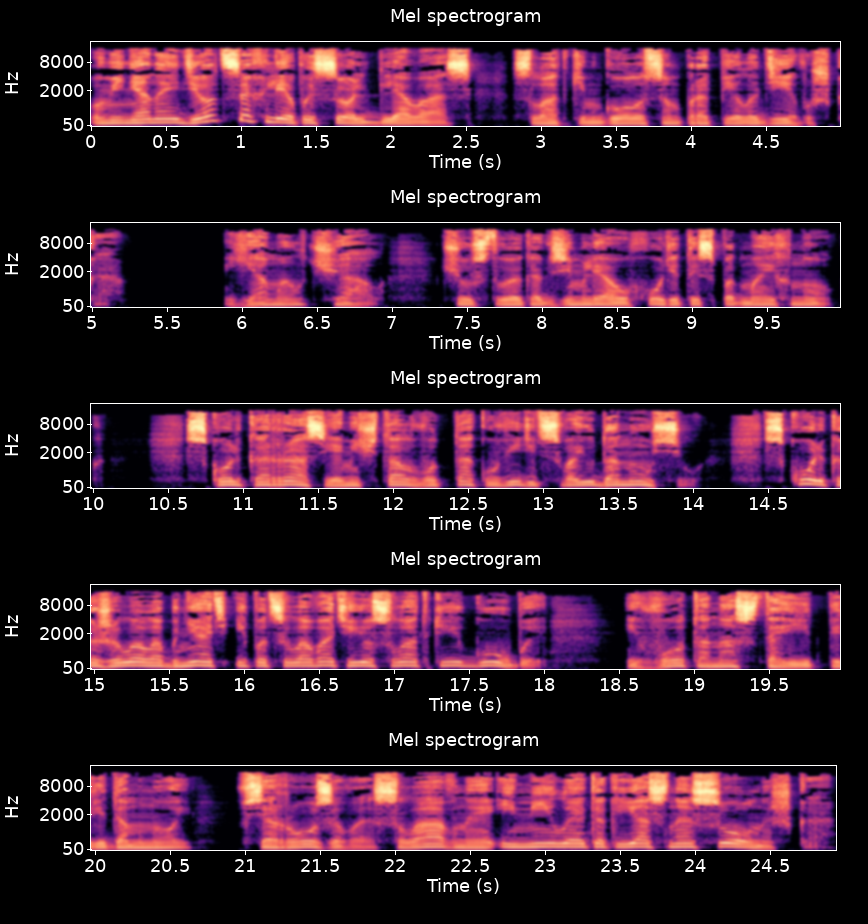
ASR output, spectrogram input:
У меня найдется хлеб и соль для вас», — сладким голосом пропела девушка. Я молчал, чувствуя, как земля уходит из-под моих ног. Сколько раз я мечтал вот так увидеть свою Данусю, сколько желал обнять и поцеловать ее сладкие губы. И вот она стоит передо мной, вся розовая, славная и милая, как ясное солнышко.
